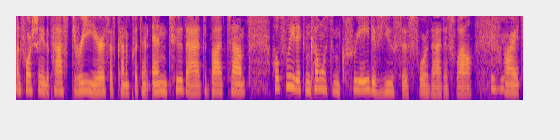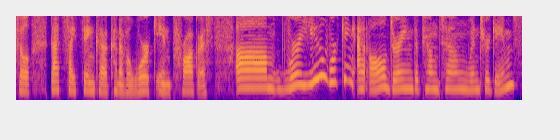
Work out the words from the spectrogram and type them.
Unfortunately, the past three years has kind of put an end to that. But um, hopefully they can come with some creative uses for that as well. All right. So that's, I think, uh, kind of a work in progress. Um, were you working at all during the Pyeongchang Winter Games?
